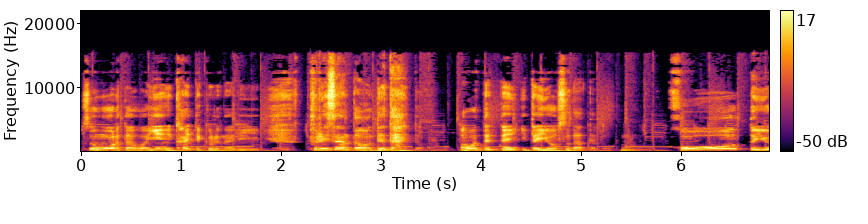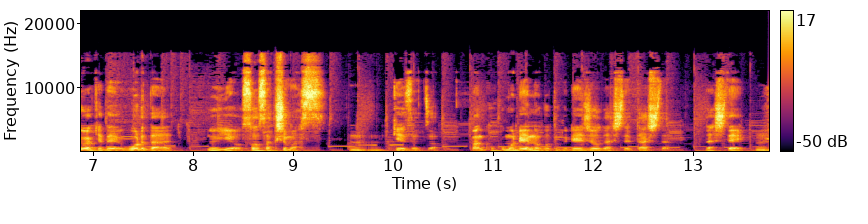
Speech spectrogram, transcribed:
そのウォルターは家に帰ってくるなり、プレゼンターを出たいと、慌てていた様子だったと。うんほーというわけで、ウォルターの家を捜索します。うんうん。警察は。まあ、ここも例のごとく令状を出して、出した、出して、うん。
